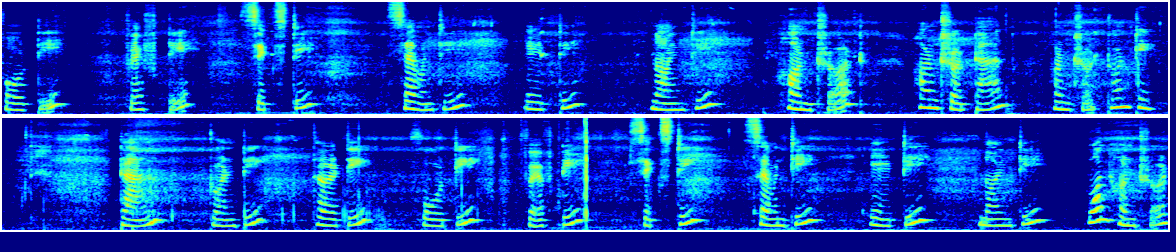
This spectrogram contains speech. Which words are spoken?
40 50 60 70 80 90 100 110 120 10 20 30 40 50 60 70 80 90 100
